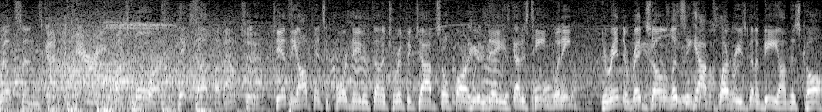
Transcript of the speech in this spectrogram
Wilson's got the carry once more. Picks up about two. Jim, the offensive coordinator's done a terrific job so far here today. He's got his team winning. They're in the red zone. Let's see how clever he's going to be on this call.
